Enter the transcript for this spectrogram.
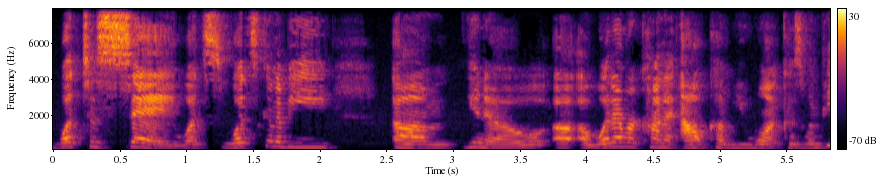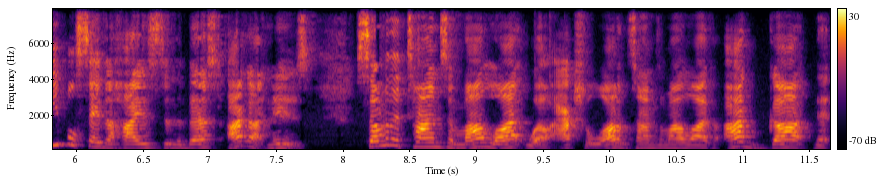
what to say what's what's going to be um you know a, whatever kind of outcome you want. Because when people say the highest and the best i got news. Some of the times in my life well actually a lot of times in my life i got the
